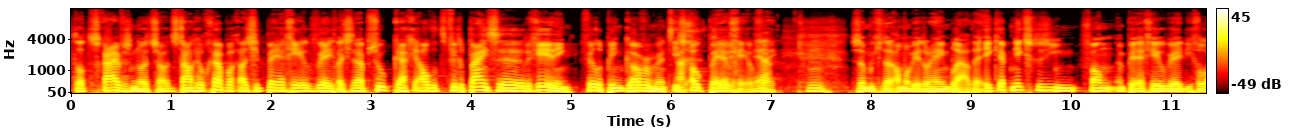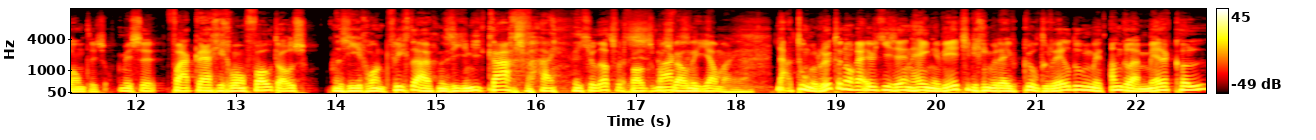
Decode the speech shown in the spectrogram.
dat schrijven ze nooit zo. Het is trouwens heel grappig als je PRGOV, als je daar op zoek krijg je altijd Filipijnse regering. Philippine government is Ach, ook PRGOV. ja. Hm. Dus dan moet je daar allemaal weer doorheen bladeren. Ik heb niks gezien van een PRGOV die geland is. Of tenminste, vaak krijg je gewoon foto's. Dan zie je gewoon het vliegtuig en dan zie je niet Kaagswaai. Weet je wel, dat soort foto's Dat is maken wel ze weer niet. jammer, ja. Nou, toen Rutte nog eventjes een heen en weertje. Die ging weer even cultureel doen met Angela Merkel.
